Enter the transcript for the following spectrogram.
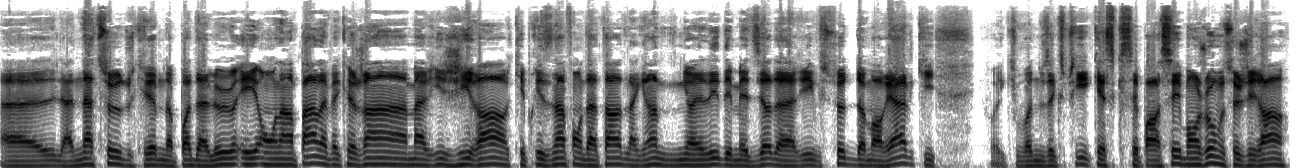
la nature du crime n'a pas d'allure. Et on en parle avec Jean-Marie Girard, qui est président fondateur de la Grande Guignolée des médias de la rive sud de Montréal, qui qui va nous expliquer qu'est-ce qui s'est passé. Bonjour, Monsieur Girard.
